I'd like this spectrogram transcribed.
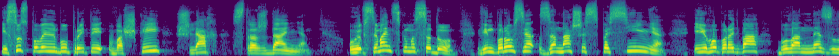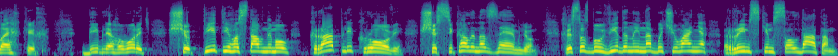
Ісус повинен був пройти важкий шлях страждання. У Гефсиманському саду Він боровся за наше спасіння, і його боротьба була не з легких. Біблія говорить, що піт його став, немов краплі крові, що стікали на землю. Христос був відданий на бичування римським солдатам.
